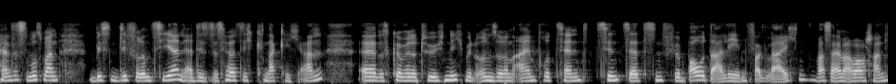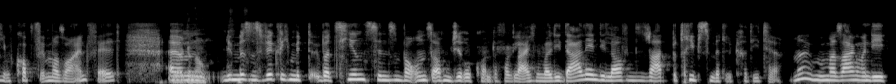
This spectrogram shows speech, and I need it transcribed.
Das muss man ein bisschen differenzieren. Ja, das, das hört sich knackig an. Äh, das können wir natürlich nicht mit unseren 1% Zinssätzen für Baudarlehen vergleichen, was einem aber wahrscheinlich im Kopf immer so einfällt. Ja, ähm, genau. Wir müssen es wirklich mit Überziehungszinsen bei uns auf dem Girokonto vergleichen, weil die Darlehen, die laufen in so einer Art Betriebsmittelkredite. Ne? Ich will mal sagen, wenn die,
